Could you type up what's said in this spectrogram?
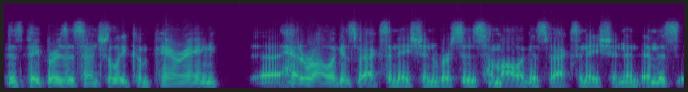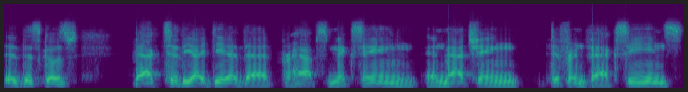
this paper is essentially comparing uh, heterologous vaccination versus homologous vaccination, and, and this this goes back to the idea that perhaps mixing and matching different vaccines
